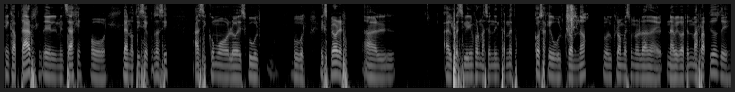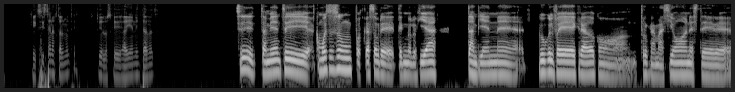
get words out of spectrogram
en captar el mensaje o la noticia, cosas así, así como lo es Google, Google Explorer al, al recibir información de Internet, cosa que Google Chrome no. Google Chrome es uno de los nave- navegadores más rápidos de que existen actualmente, de los que hay en Internet. Sí, también sí, como este es un podcast sobre tecnología, también eh, Google fue creado con programación, este,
